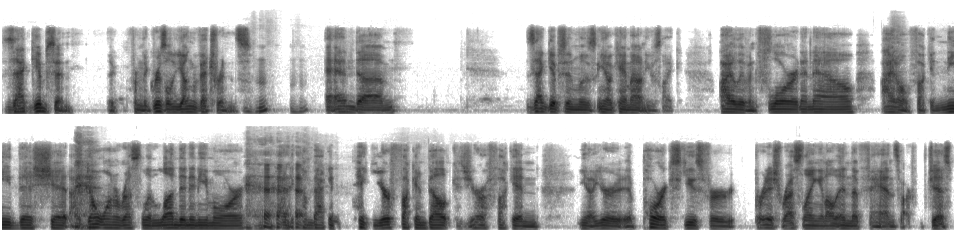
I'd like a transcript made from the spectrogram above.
zack gibson from the grizzled young veterans Mhm. and um Zack Gibson was, you know, came out and he was like, I live in Florida now. I don't fucking need this shit. I don't want to wrestle in London anymore. I had to come back and take your fucking belt because you're a fucking, you know, you're a poor excuse for British wrestling and all. And the fans are just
